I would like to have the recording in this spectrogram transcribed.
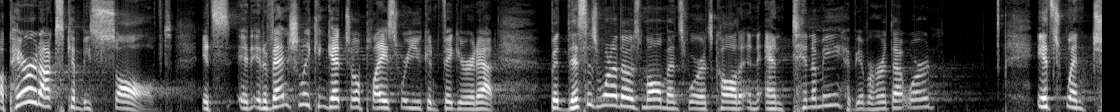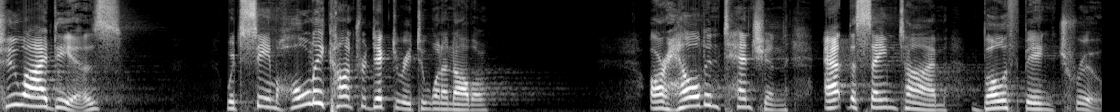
A paradox can be solved. It's, it, it eventually can get to a place where you can figure it out. But this is one of those moments where it's called an antinomy. Have you ever heard that word? It's when two ideas, which seem wholly contradictory to one another, are held in tension at the same time, both being true.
